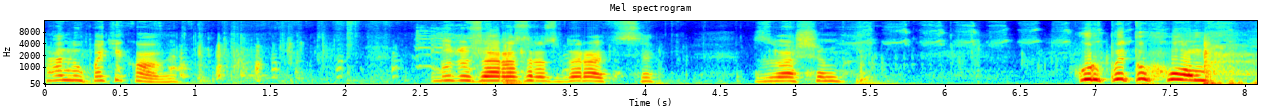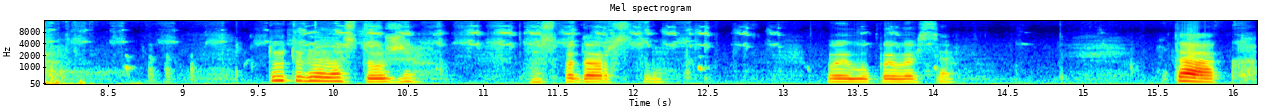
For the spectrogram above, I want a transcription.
А ну, потікали. Буду зараз розбиратися з вашим курпетухом. Тут у нас теж господарство вилупилося. Так.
